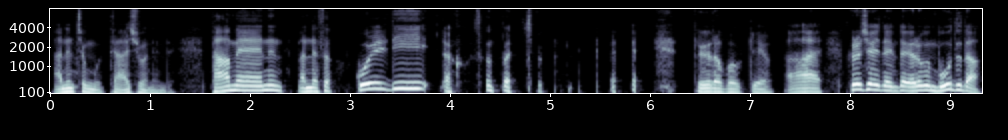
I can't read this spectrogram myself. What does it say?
아는 척 못해 아쉬웠는데 다음에는 만나서 골디라고 손발쩍 들어볼게요. 아 그러셔야 됩니다. 여러분 모두 다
